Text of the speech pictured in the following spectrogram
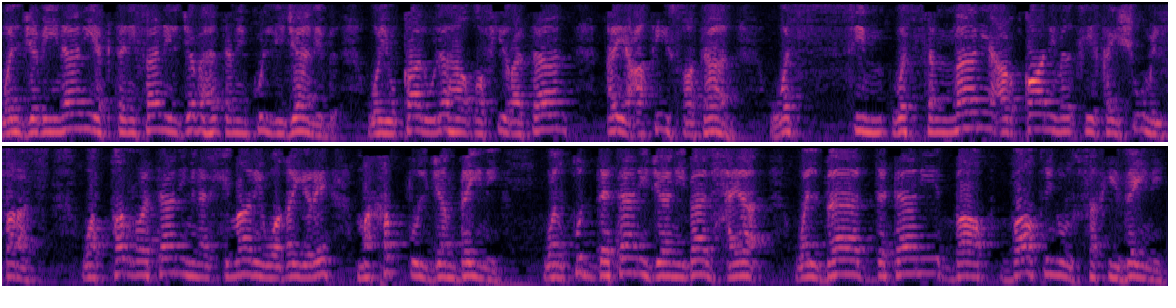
والجبينان يكتنفان الجبهة من كل جانب ويقال لها ضفيرتان أي عقيصتان والسمان عرقان في خيشوم الفرس. والطرتان من الحمار وغيره مخط الجنبين والقدتان جانبا الحياء والبادتان باطن الفخذين.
